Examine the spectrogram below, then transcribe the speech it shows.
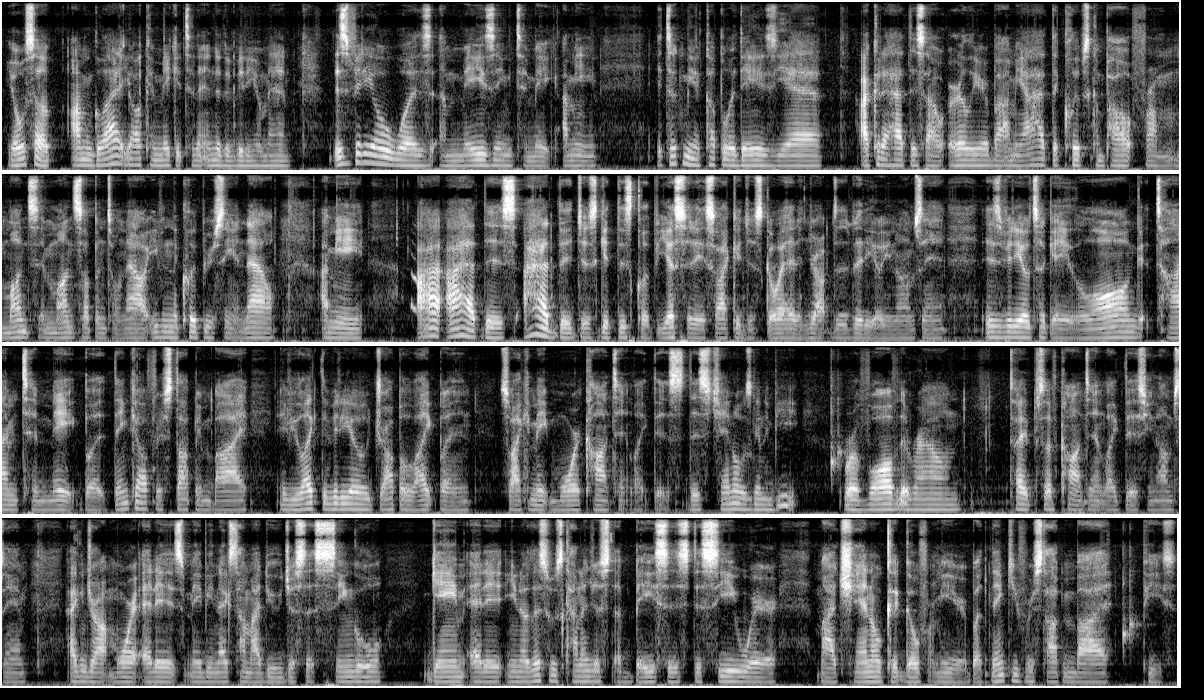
Yo, what's up? I'm glad y'all can make it to the end of the video, man. This video was amazing to make. I mean, it took me a couple of days, yeah. I could have had this out earlier, but I mean, I had the clips compiled from months and months up until now. Even the clip you're seeing now, I mean, I, I had this I had to just get this clip yesterday so I could just go ahead and drop this video you know what I'm saying this video took a long time to make but thank y'all for stopping by if you like the video drop a like button so I can make more content like this this channel is gonna be revolved around types of content like this you know what I'm saying I can drop more edits maybe next time I do just a single game edit you know this was kind of just a basis to see where my channel could go from here. But thank you for stopping by. Peace.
